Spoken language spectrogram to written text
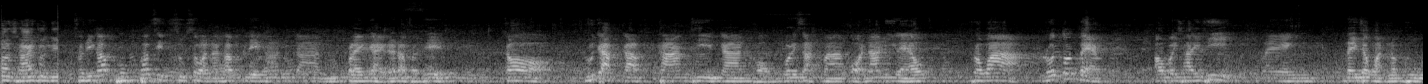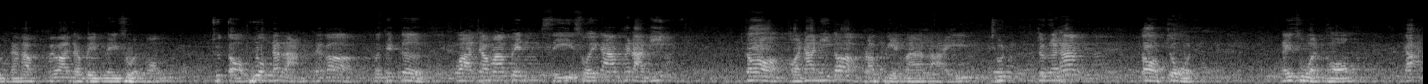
ถ้าใช้ตัวนี้ สวัสดีครับ ผมพระสิทธิ์สุขสวัสดิ์นะครับเลขานุการแปลงใหญ่ระดับประเทศ ก็รู้จักกับทางทีมงานของบริษัทมาก่อนหน้านี้แล้ว เพราะว่ารถต้นแบบเอาไปใช้ที่แปลงในจังหวัดลำพูนนะครับ ไม่ว่าจะเป็นในส่วนของชุดต่อพ่วงด้านหลัง แล้วก็รถเทเตอร์กว่าจะมาเป็นสีสวยงามขนาดนี้ ก็ก่อนหน้านี้ก็ปรับเปลี่ยนมาหลายชุดจนกระทั่งตอบโจทย์ในส่วนของการ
